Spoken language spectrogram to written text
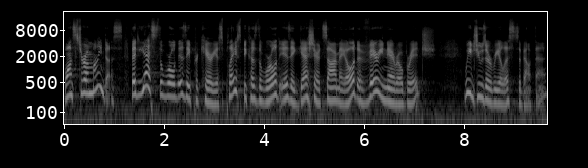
wants to remind us that yes, the world is a precarious place because the world is a Gesher Tsar Meod, a very narrow bridge. We Jews are realists about that.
